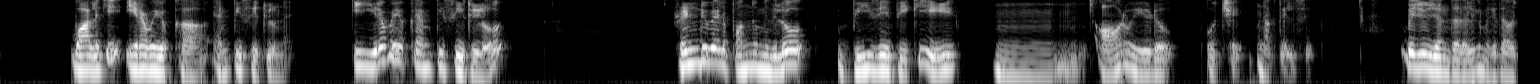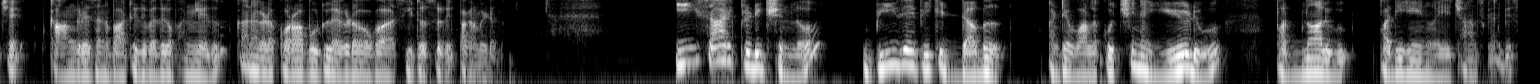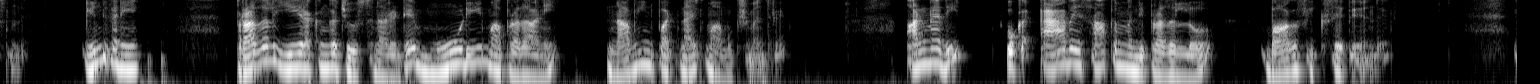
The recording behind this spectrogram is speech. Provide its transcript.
వాళ్ళకి ఇరవై ఒక్క ఎంపీ సీట్లు ఉన్నాయి ఈ ఇరవై ఒక్క ఎంపీ సీట్లో రెండు వేల పంతొమ్మిదిలో బీజేపీకి ఆరు ఆరో ఏడో వచ్చాయి నాకు తెలిసి. బిజు జనతాదళకి మిగతా వచ్చాయి. కాంగ్రెస్ అనే పార్టీది పెద్దగా పని లేదు. కానీ అక్కడ కొరాపూట్లో ఎక్కడో ఒక సీట్ వస్తుంది పక్కన పెట్టదు ఈసారి ప్రిడిక్షన్లో బీజేపీకి డబుల్ అంటే వాళ్ళకు వచ్చిన ఏడు పద్నాలుగు పదిహేను అయ్యే ఛాన్స్ కనిపిస్తుంది. ఎందుకని? ప్రజలు ఏ రకంగా చూస్తున్నారంటే మోడీ మా ప్రధాని నవీన్ పట్నాయక్ మా ముఖ్యమంత్రి. అన్నది ఒక యాభై శాతం మంది ప్రజల్లో బాగా ఫిక్స్ అయిపోయింది.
